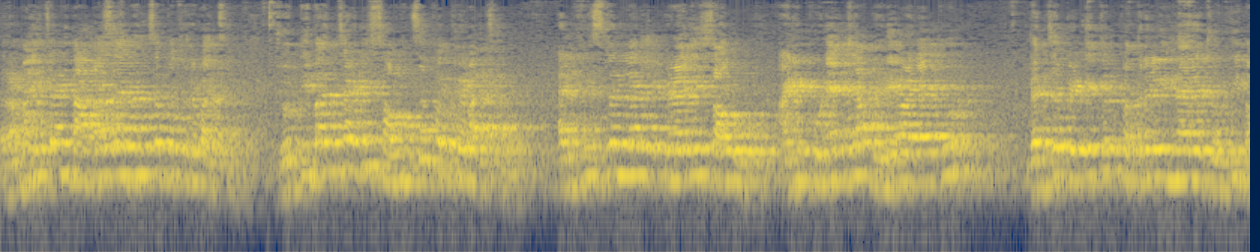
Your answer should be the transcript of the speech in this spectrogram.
रमाईचं आणि बाबासाहेबांचं पत्र वाचलं. ज्योतिबांचं आणि साऊंचं पत्र वाचलं. अल्फिस्टनला शिकणारी साऊंड आणि पुण्याच्या भलेवाड्यातून गंजपेठेतून पत्र लिहिणाऱ्या ज्योतिबा.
